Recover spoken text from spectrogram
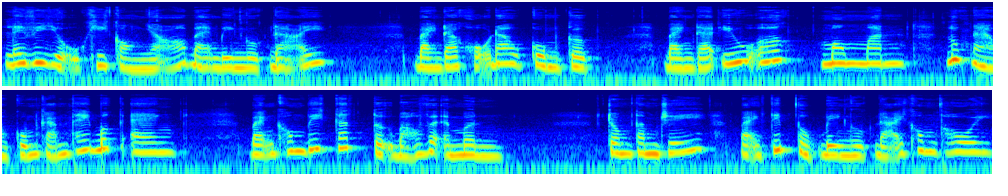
Lấy ví dụ khi còn nhỏ bạn bị ngược đãi. Bạn đã khổ đau cùng cực bạn đã yếu ớt, mong manh, lúc nào cũng cảm thấy bất an. Bạn không biết cách tự bảo vệ mình. Trong tâm trí, bạn tiếp tục bị ngược đãi không thôi.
